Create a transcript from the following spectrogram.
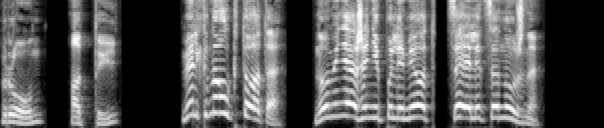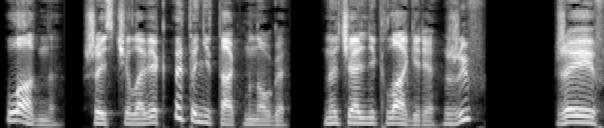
«Рон, а ты?» «Мелькнул кто-то! Но у меня же не пулемет, целиться нужно!» «Ладно, шесть человек — это не так много. Начальник лагеря жив?» «Жив»,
